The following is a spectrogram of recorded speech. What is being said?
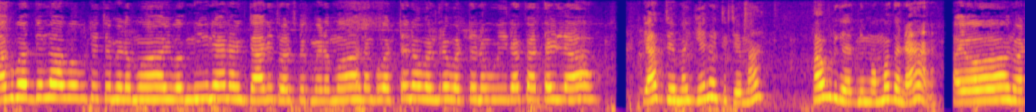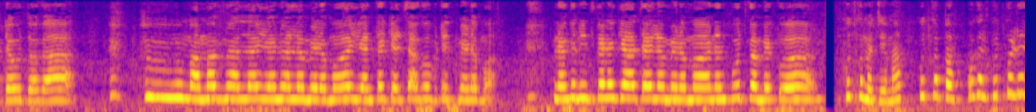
ಆಗಬಾರ್ದೆಲ್ಲ ಆಗೋಗ್ಬಿಟ್ಟೈತೆ ಮೇಡಮ್. ಇವಾಗ ನೀನೇ ನನಗೆ ದಾರಿ ತೋರಿಸ್ಬೇಕು ಮೇಡಮ್. ನಂಗೆ ಹೊಟ್ಟೆ ನೋವು ಅಂದರೆ ಹೊಟ್ಟೆ ನೋವು ಇರೋಕ್ಕಾಗ್ತಾ ಇಲ್ಲ. ಯಾಕೆ ಜಯಮ್ಮ? ಏನಾಯ್ತು ಜಯಮ್ಮ? ಆ ಹುಡುಗ ನಿಮ್ಮ ಮೊಮ್ಮಗನ? ಅಯ್ಯೋ ಹೊಟ್ಟೆ ಹುಟ್ಟೋಗ ಮೊಮ್ಮಗನೂ ಅಲ್ಲ ಏನೂ ಅಲ್ಲ ಮೇಡಮ. ಎಂಥ ಕೆಲಸ ಆಗೋಗ್ಬಿಟ್ಟೈತೆ ಮೇಡಮ್. ನಂಗೆ ನಿಂತ್ಕೊಳಕ್ಕೆ ಆಗ್ತಾ ಇಲ್ಲ ಮೇಡಮ್. ನಾನು ಕೂತ್ಕೊಬೇಕು. ಕೂತ್ಕೊಂಬ ಜಯಮ್ಮ, ಕೂತ್ಕೊಪ್ಪ. ಹೋಗಲ್ಲ ಕೂತ್ಕೊಳ್ಳಿ.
